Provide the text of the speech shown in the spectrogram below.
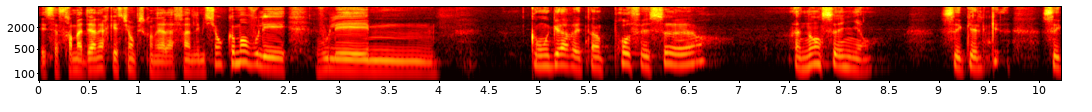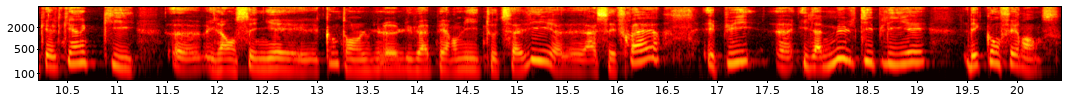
Et ça sera ma dernière question puisqu'on est à la fin de l'émission. Comment vous les. Vous hum, Congar est un professeur, un enseignant. C'est quelqu'un qui. Euh, il a enseigné quand on lui a permis toute sa vie euh, à ses frères, et puis euh, il a multiplié les conférences.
